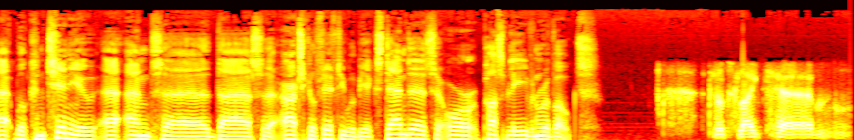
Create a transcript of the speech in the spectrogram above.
uh, will continue uh, and uh, that Article 50 will be extended or possibly even revoked? Looks like um,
